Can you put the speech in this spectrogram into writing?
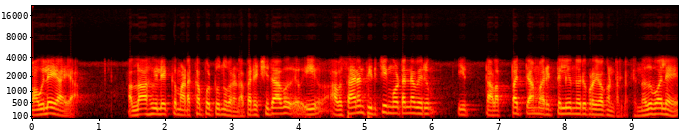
മൗലയായ അള്ളാഹുവിലേക്ക് മടക്കപ്പെട്ടു എന്ന് പറയുന്നത്. അപ്പം രക്ഷിതാവ് ഈ അവസാനം തിരിച്ചു ഇങ്ങോട്ട് തന്നെ വരും. ഈ തളപ്പറ്റ മരട്ടിൽ എന്നൊരു പ്രയോഗം ഉണ്ടല്ലോ എന്നതുപോലെ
